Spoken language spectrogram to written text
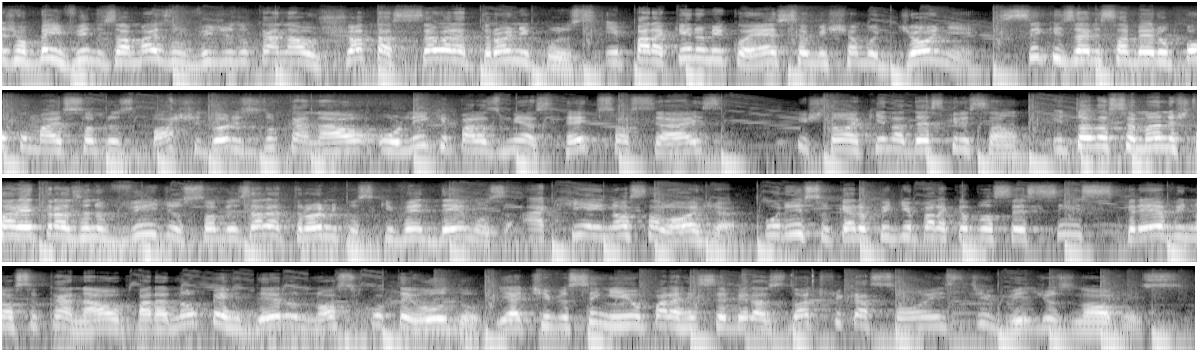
Sejam bem-vindos a mais um vídeo do canal JCL Eletrônicos e para quem não me conhece eu me chamo Johnny. Se quiserem saber um pouco mais sobre os bastidores do canal, o link para as minhas redes sociais estão aqui na descrição. E toda semana estarei trazendo vídeos sobre os eletrônicos que vendemos aqui em nossa loja. Por isso, quero pedir para que você se inscreva em nosso canal para não perder o nosso conteúdo e ative o sininho para receber as notificações de vídeos novos.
